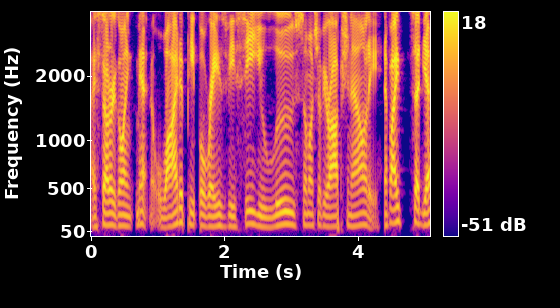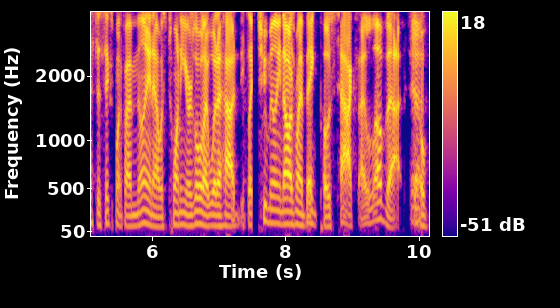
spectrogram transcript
I started going, man, why do people raise VC? You lose so much of your optionality. If I said yes to 6.5 million, I was 20 years old, I would have had it's like $2 million in my bank post tax. I love that. Yeah. So,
